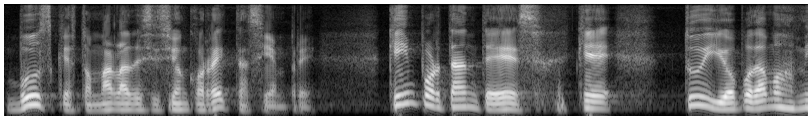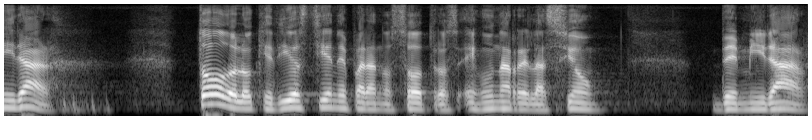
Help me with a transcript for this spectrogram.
busques tomar la decisión correcta siempre. Qué importante es que tú y yo podamos mirar todo lo que Dios tiene para nosotros en una relación de mirar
